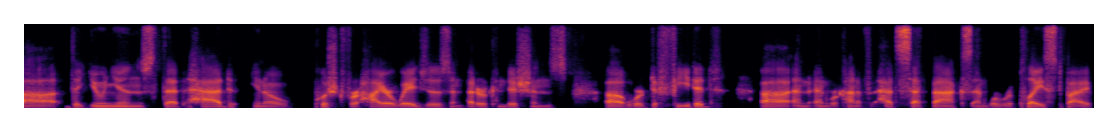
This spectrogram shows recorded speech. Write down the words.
uh, the unions that had you know pushed for higher wages and better conditions uh, were defeated uh, and and were kind of had setbacks and were replaced by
